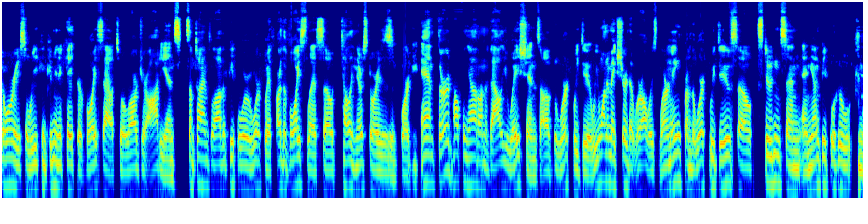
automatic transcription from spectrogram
story so we can communicate their voice out to a larger audience. Sometimes a lot of the people we work with are the voiceless, so telling their stories is important. And third, helping out on evaluations of the work we do. We want to make sure that we're always learning from the work we do. So students and, and young people who can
